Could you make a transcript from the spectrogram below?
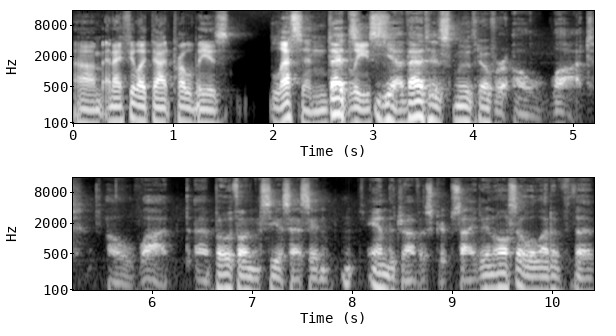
Um, and I feel like that probably is lessened at least. Yeah, that has smoothed over a lot, a lot uh, both on CSS and and the JavaScript side, and also a lot of the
